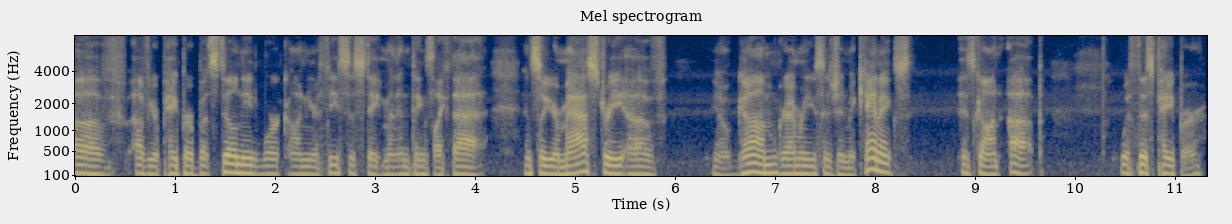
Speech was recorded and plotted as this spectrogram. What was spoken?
of of your paper but still need work on your thesis statement and things like that. And so your mastery of you know gum grammar usage and mechanics has gone up with this paper.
